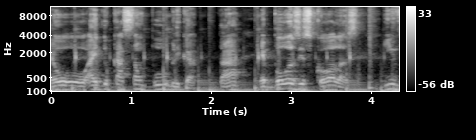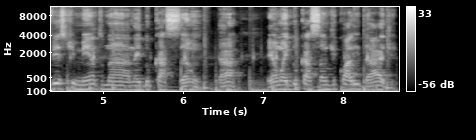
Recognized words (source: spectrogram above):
é o, a educação pública, tá? É boas escolas, investimento na, na educação, tá? É uma educação de qualidade,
